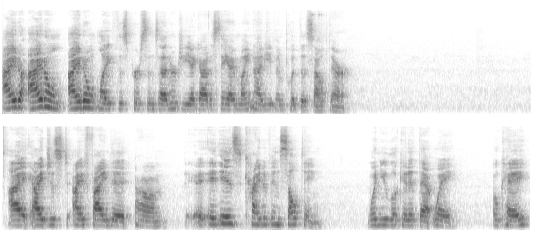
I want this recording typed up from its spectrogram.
I, don't- I don't I don't like this person's energy. I gotta say I might not even put this out there. I I just I find it um, it, it is kind of insulting when you look at it that way. Okay?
